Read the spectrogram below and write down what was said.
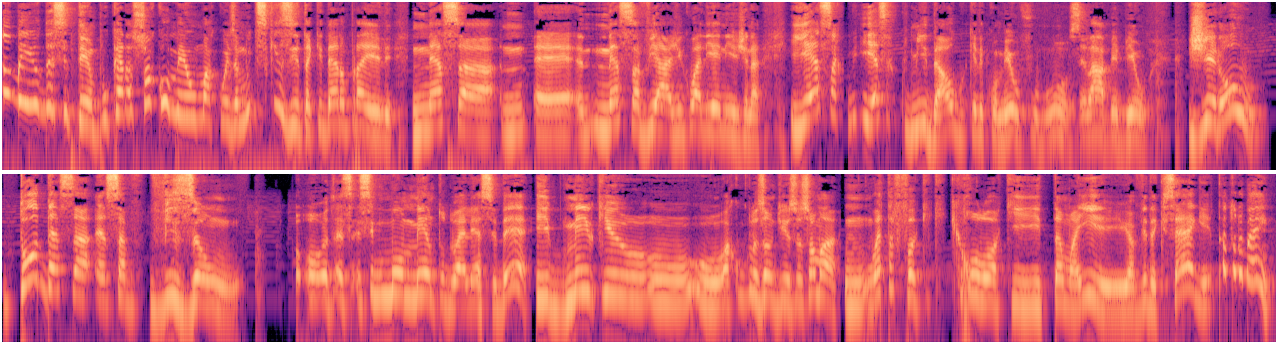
no meio desse tempo o cara só comeu uma coisa muito esquisita que deram para ele nessa, é, nessa viagem com o alienígena, e essa, e essa comida, algo que ele comeu, fumou, sei lá, bebeu, gerou toda essa, essa visão esse momento do LSD e meio que o, o, a conclusão disso é só uma um what the fuck que, que rolou aqui e tamo aí e a vida que segue, tá tudo bem.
